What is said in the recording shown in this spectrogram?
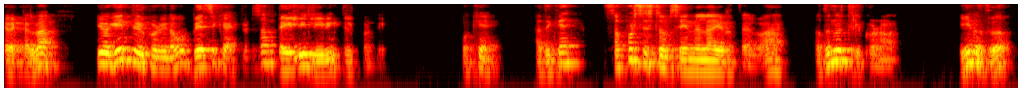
ಕರೆಕ್ಟ್ ಅಲ್ವಾ? ಇವಾಗ ಏನ್ ತಿಳ್ಕೊಂಡ್ವಿ ನಾವು? Basic activities of daily living ತಿಳ್ಕೊಂಡ್ವಿ. ಓಕೆ ಅದಕ್ಕೆ ಸಪೋರ್ಟ್ ಸಿಸ್ಟಮ್ಸ್ ಏನೆಲ್ಲ ಇರುತ್ತೆ ಅಲ್ವಾ? ಅದನ್ನು ತಿಳ್ಕೊಳ್ಳೋಣ. ಏನದು?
